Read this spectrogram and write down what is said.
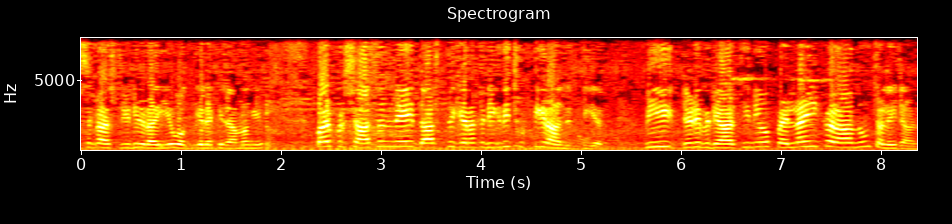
ਸੰਘਰਸ਼ ਦੀ ਜਿਹੜੀ ਲੜਾਈ ਹੈ ਉਹ ਅੱਗੇ ਲੈ ਕੇ ਜਾਵਾਂਗੇ। ਪਰ ਪ੍ਰਸ਼ਾਸਨ ਨੇ 10 ਤੇ 11 ਤਰੀਕ ਦੀ ਛੁੱਟੀ ਐਲਾਨ ਦਿੱਤੀ ਹੈ ਵੀ ਜਿਹੜੇ ਵਿਦਿਆਰਥੀ ਨੇ ਉਹ ਪਹਿਲਾਂ ਹੀ ਘਰਾਂ ਨੂੰ ਚਲੇ ਜਾਣ।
